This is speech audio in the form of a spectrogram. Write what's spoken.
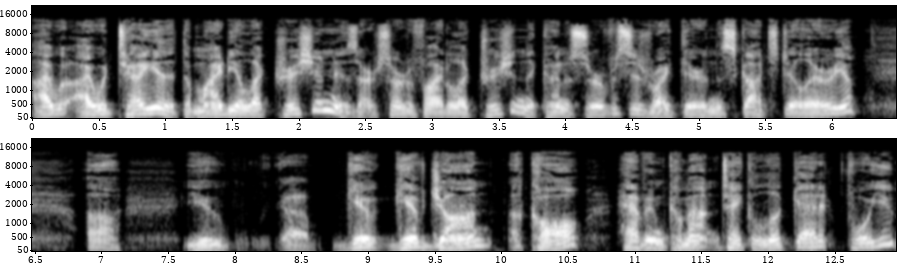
I, w- I would tell you that the Mighty Electrician is our certified electrician that kind of services right there in the Scottsdale area. Uh, you uh, give give John a call, have him come out and take a look at it for you.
